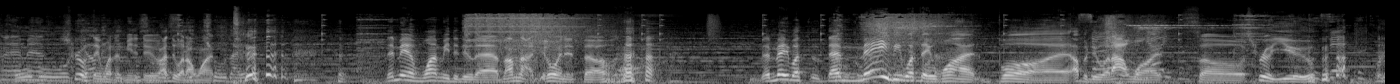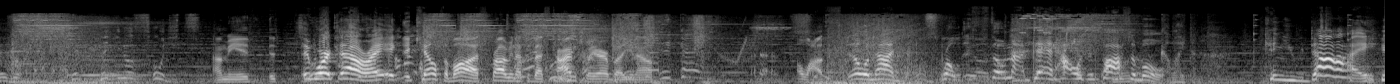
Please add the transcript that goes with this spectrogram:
eh, man, screw what they wanted me to do. I do what I want. they may have wanted me to do that, but I'm not doing it though. that may what the, that may be what they want, but I'm gonna do what I want. So screw you. I mean, it, it, it, worked out, right? It, it killed the boss. Probably not the best time clear, but you know. Oh wow, it's still not, bro, it's still not dead. How is this possible? Can you die?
